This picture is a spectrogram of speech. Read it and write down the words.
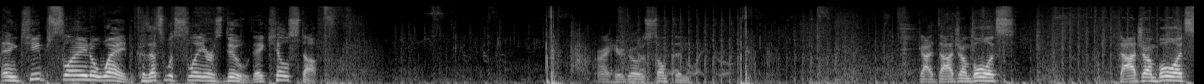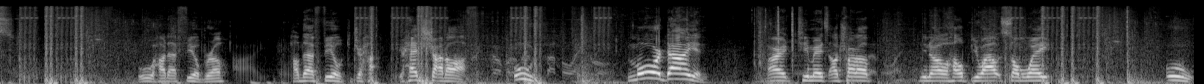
and keep slaying away, because that's what slayers do. They kill stuff. Alright, here goes something. Got dodge on bullets. Dodge on bullets. Ooh, how'd that feel, bro? How'd that feel? Get your, your head shot off. Ooh. More dying. Alright, teammates, I'll try to, you know, help you out some way. Ooh.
